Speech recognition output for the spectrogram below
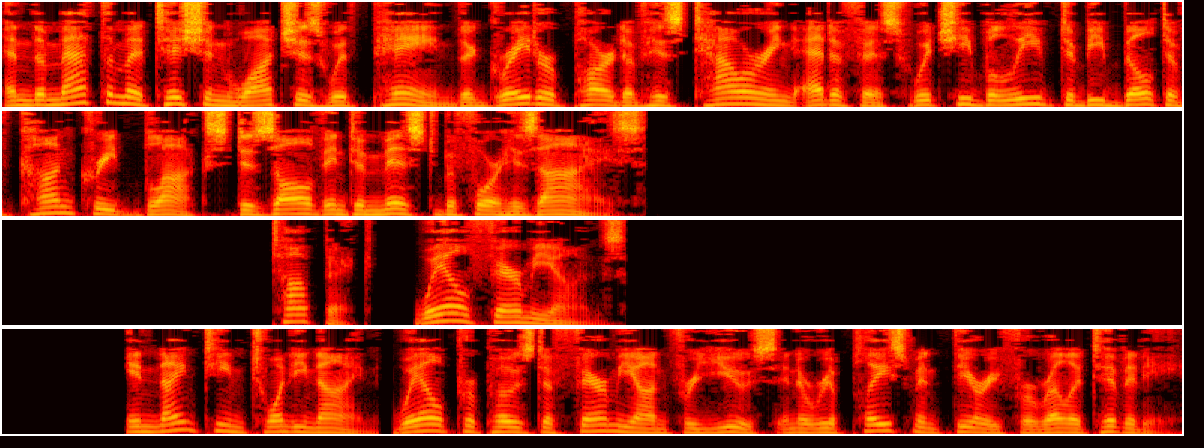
And the mathematician watches with pain the greater part of his towering edifice which he believed to be built of concrete blocks dissolve into mist before his eyes. Weyl fermions In 1929, Weyl proposed a fermion for use in a replacement theory for relativity.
